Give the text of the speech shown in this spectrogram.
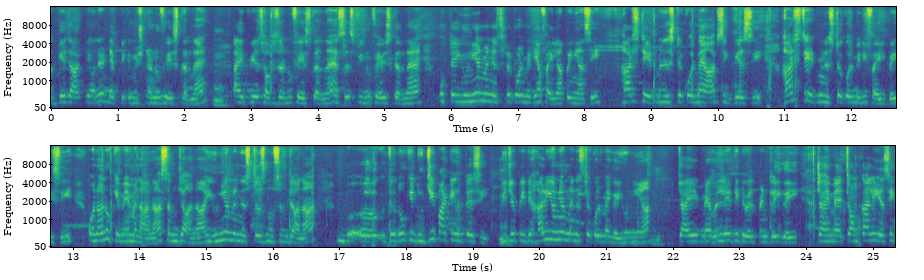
ਅੱਗੇ ਜਾ ਕੇ ਉਹਨੇ ਡਿਪਟੀ ਕਮਿਸ਼ਨਰ ਨੂੰ ਫੇਸ ਕਰਨਾ ਹੈ ਆਈਪੀਐਸ ਅਫਸਰ ਨੂੰ ਫੇਸ ਕਰਨਾ ਹੈ ਐਸਐਸਪੀ ਨੂੰ ਫੇਸ ਕਰਨਾ ਹੈ। ਉੱਤੇ ਯੂਨੀਅਨ ਮਿਨਿਸਟਰ ਕੋਲ ਮੇਰੀਆਂ ਫਾਈਲਾਂ ਪਈਆਂ ਸੀ ਹਰ ਸਟੇਟ ਮਿਨਿਸਟਰ ਕੋਲ ਮੈਂ ਆਪ ਸੀਪੀਐਸ ਸੀ ਹਰ ਸਟੇਟ ਮਿਨਿਸਟਰ ਕੋਲ ਮੇਰੀ ਫਾਈਲ ਪਈ ਸੀ। ਉਹਨਾਂ ਨੂੰ ਕਿਵੇਂ ਮਨਾਣਾ ਸਮਝਾਣਾ ਯੂਨੀਅਨ ਮਿਨਿਸਟਰਸ ਨੂੰ ਸਮਝਾਣਾ ਜਦੋਂ ਕਿ ਦੂਜੀ ਪਾਰਟੀ ਉੱਤੇ ਸੀ ਬੀਜੇਪੀ ਦੇ ਹਰ ਯੂਨੀਅਨ ਮਿਨਿਸਟਰ ਕੋਲ ਮੈਂ ਗਈ ਹੁੰਨੀ ਆ ਚਾਹੇ ਮੈਂ ਵੱਲੇ ਦੀ ਡਿਵੈਲਪਮੈਂਟ ਲਈ ਗਈ ਚਾਹੇ ਮੈਂ ਚੌਂਕਾਂ ਲਈ ਅਸੀਂ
